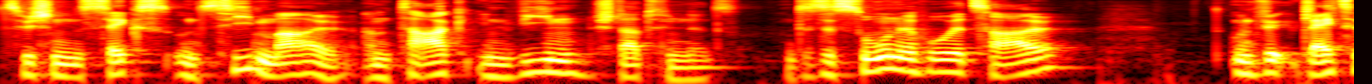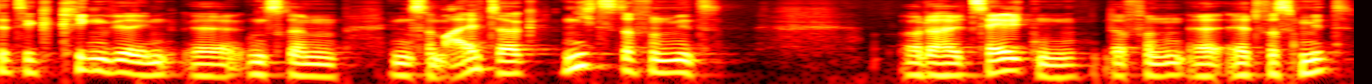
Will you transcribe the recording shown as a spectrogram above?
zwischen sechs und sieben Mal am Tag in Wien stattfindet. Und das ist so eine hohe Zahl. Und wir, gleichzeitig kriegen wir in, äh, unserem, in unserem Alltag nichts davon mit. Oder halt selten davon äh, etwas mit.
